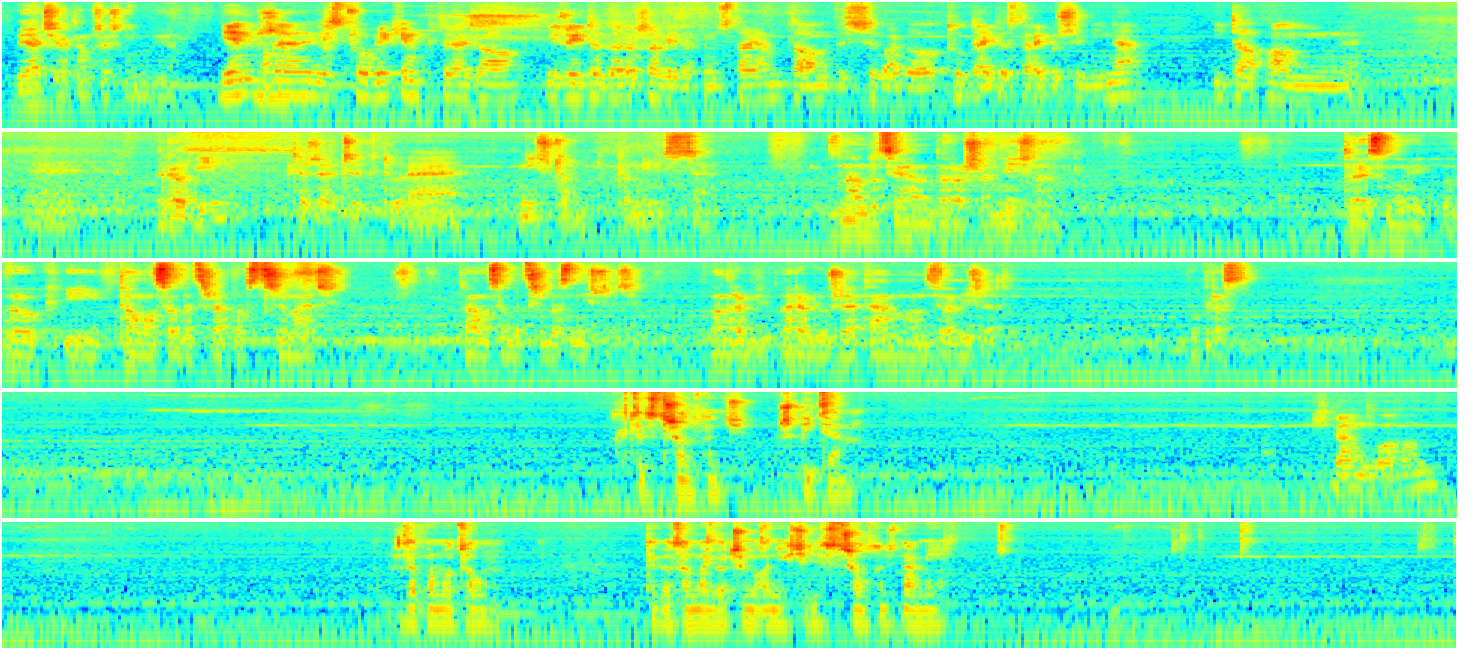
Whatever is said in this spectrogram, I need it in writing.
Ja ci o tym wcześniej mówiłem. Wiem, że jest człowiekiem, którego, jeżeli to Doroszowie za tym stoją, to on wysyła go tutaj do Starego Szybina i to on e, robi te rzeczy, które niszczą to miejsce. Znam Lucjana Dorosza nieźle. To jest mój wróg i tą osobę trzeba powstrzymać. Tą osobę trzeba zniszczyć. On robi, robił źle tam, on zrobi źle tu. Po prostu. Chcę wstrząsnąć szpicem. Kiwam głową. za pomocą tego samego, czym oni chcieli wstrząsnąć nami.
